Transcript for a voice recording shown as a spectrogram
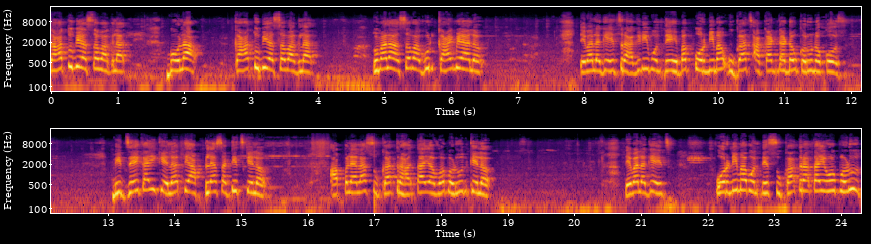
का तुम्ही असं वागलात? बोला का तुम्ही असं वागलात? तुम्हाला असं वागून काय मिळालं? तेव्हा लगेच रागिणी बोलते हे बघ पौर्णिमा उगाच आकांतांडव करू नकोस. मी जे काही केलं ते आपल्यासाठीच केलं. आपल्याला सुखात राहता यावं म्हणून केलं. तेव्हा लगेच पौर्णिमा बोलते सुखात राहता यावं म्हणून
